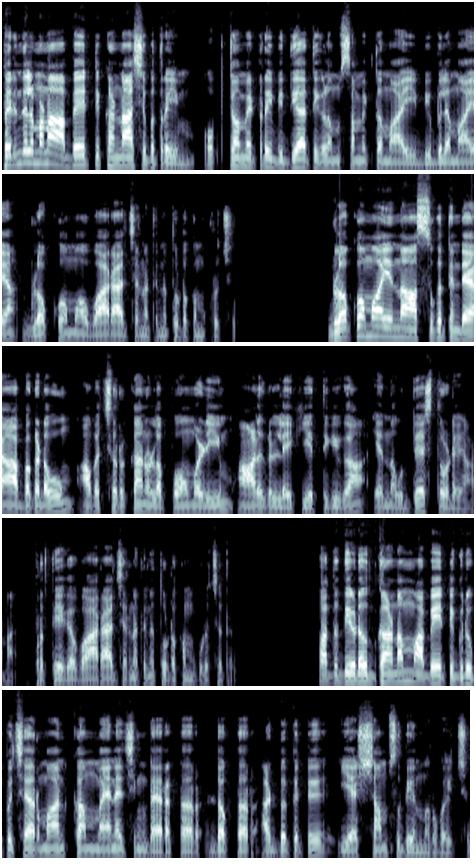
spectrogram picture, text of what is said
പെരിന്തൽമണ്ണ അബേറ്റ് കണ്ണാശുപത്രിയും ഒപ്റ്റോമെട്രി വിദ്യാർത്ഥികളും സംയുക്തമായി വിപുലമായ ഗ്ലോക്കോമ വാരാചരണത്തിന് തുടക്കം കുറിച്ചു. ഗ്ലോക്കോമ എന്ന അസുഖത്തിന്റെ അപകടവും അവ ചെറുക്കാനുള്ള പോംവഴിയും ആളുകളിലേക്ക് എത്തിക്കുക എന്ന ഉദ്ദേശത്തോടെയാണ് പ്രത്യേക വാരാചരണത്തിന് തുടക്കം കുറിച്ചത്. പദ്ധതിയുടെ ഉദ്ഘാടനം Abate group chairman cum managing director doctor advocate A. Shamsuddeen നിർവഹിച്ചു.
